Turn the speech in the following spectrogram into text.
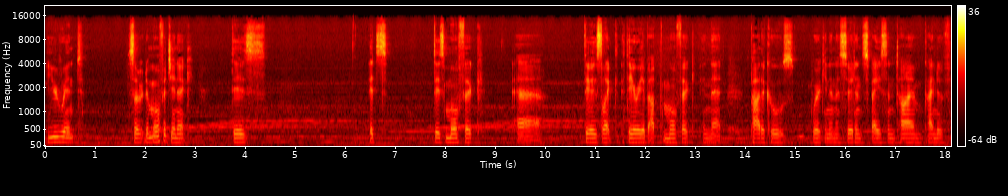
you went. So the morphogenic, there's. It's there's morphic. Uh, there's like a theory about the morphic in that particles working in a certain space and time kind of.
